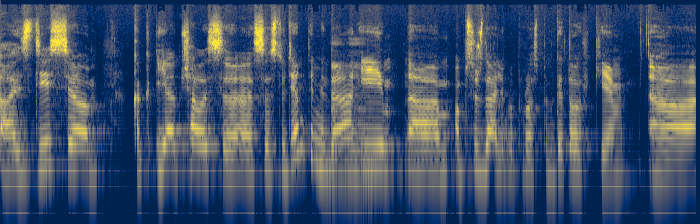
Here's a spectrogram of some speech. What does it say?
А здесь, э, как я общалась э, со студентами, да, угу. и э, обсуждали вопрос подготовки э,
